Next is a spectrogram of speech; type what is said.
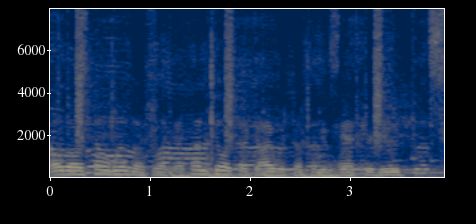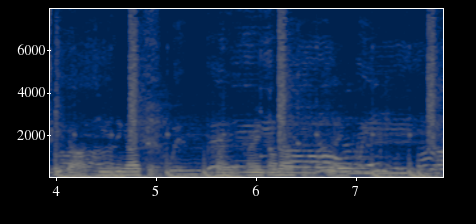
Although I was telling Liz, I like, I kind of feel like that guy was just a New Hampshire dude uh, teasing us and playing a prank on us. And like,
